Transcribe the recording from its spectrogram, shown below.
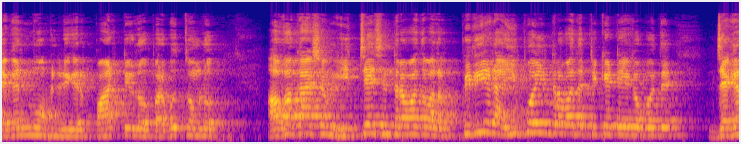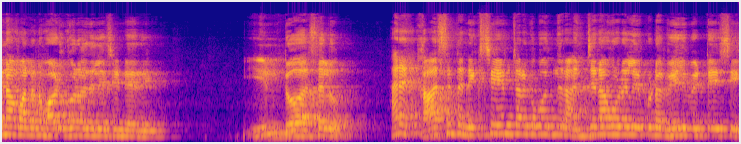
జగన్మోహన్ రెడ్డి గారి పార్టీలో ప్రభుత్వంలో అవకాశం ఇచ్చేసిన తర్వాత వాళ్ళ పీరియడ్ అయిపోయిన తర్వాత టికెట్ వేయకపోతే జగన్ వాళ్ళని వాడుకొని వదిలేసిండేది? ఏంటో అసలు? అరే కాసింత నెక్స్ట్ ఏం జరగబోతుందని అంచనా కూడా లేకుండా వేలు పెట్టేసి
